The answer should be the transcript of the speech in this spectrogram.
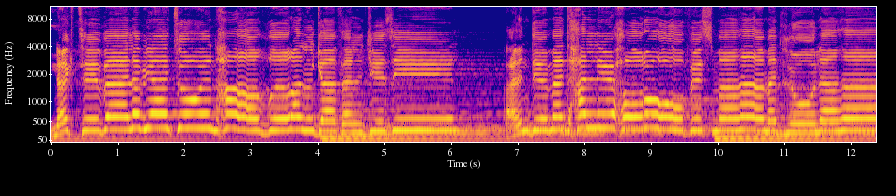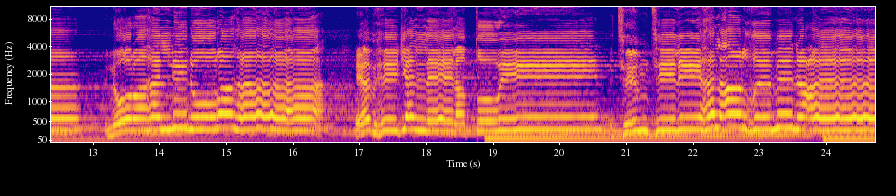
نكتب الأبيات ونحضر القفا الجزيل. عند مدح اللي حروف اسمها مدلولها. نورها اللي نورها يبهج الليل الطويل. تمتليها الأرض من عرضها.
